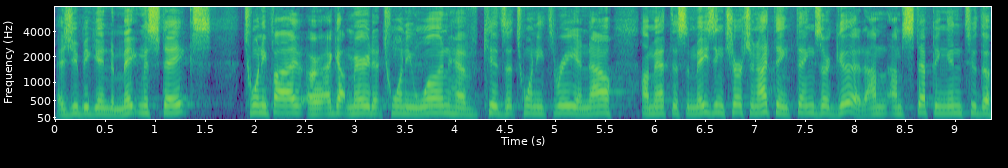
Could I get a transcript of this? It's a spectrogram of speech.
as you begin to make mistakes. 25, or I got married at 21, have kids at 23, and now I'm at this amazing church, and I think things are good. I'm, I'm stepping into the,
